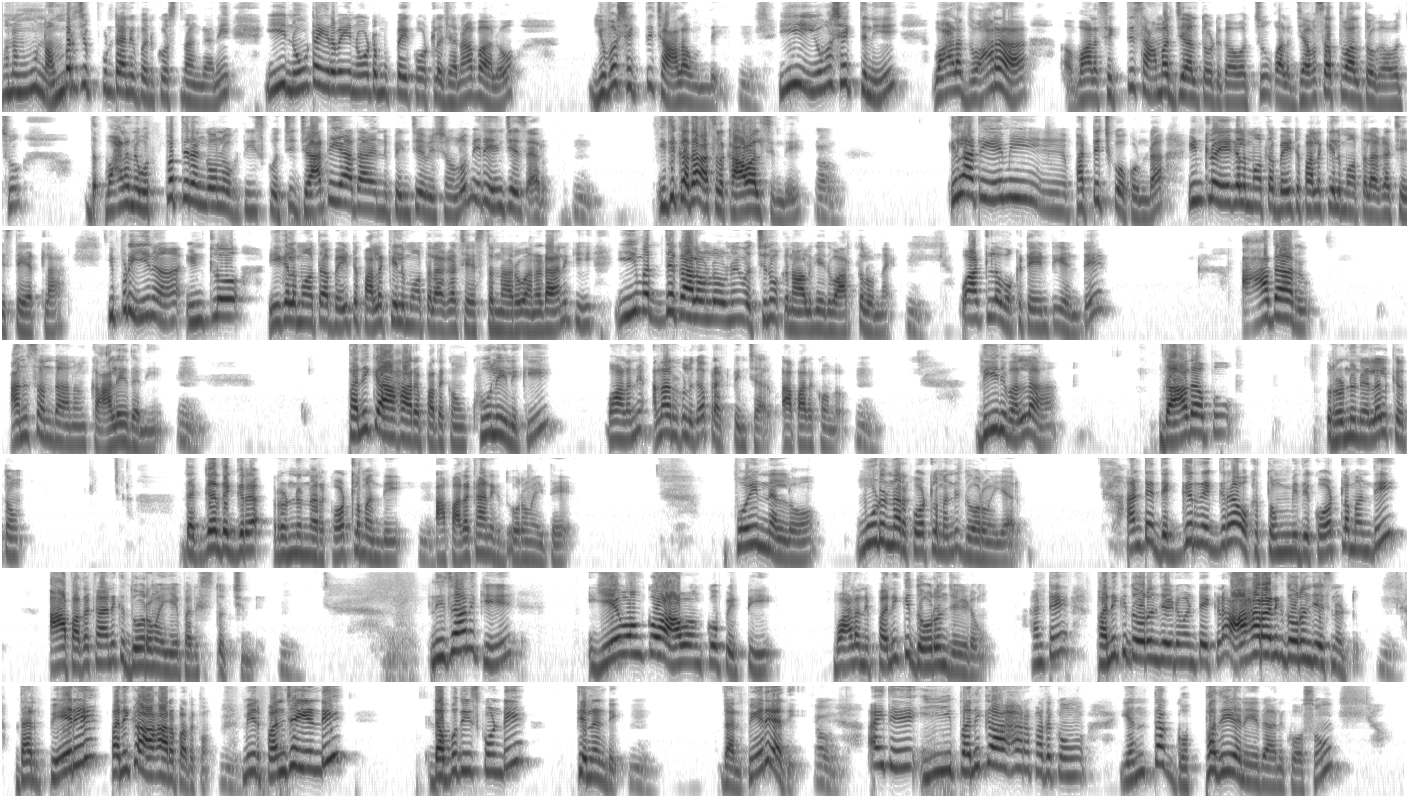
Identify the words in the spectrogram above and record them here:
మనము నంబర్ చెప్పుకుంటానికి పనికొస్తున్నాం కానీ ఈ నూట ఇరవై నూట ముప్పై కోట్ల జనాభాలో యువశక్తి చాలా ఉంది. ఈ యువశక్తిని వాళ్ళ ద్వారా వాళ్ళ శక్తి సామర్థ్యాలతోటి కావచ్చు వాళ్ళ జవసత్వాలతో కావచ్చు వాళ్ళని ఉత్పత్తి రంగంలోకి తీసుకొచ్చి జాతీయ ఆదాయాన్ని పెంచే విషయంలో మీరు ఏం చేశారు? ఇది కదా అసలు కావాల్సింది. ఇలాంటి ఏమీ పట్టించుకోకుండా ఇంట్లో ఈగల మూత బయట పలకీల మూతలాగా చేస్తే ఎట్లా? ఇప్పుడు ఈయన ఇంట్లో ఈగల మూత బయట పలకీల మూతలాగా చేస్తున్నారు అనడానికి ఈ మధ్య కాలంలోనే వచ్చిన ఒక నాలుగైదు వార్తలు ఉన్నాయి. వాటిలో ఒకటేంటి అంటే ఆధారు అనుసంధానం కాలేదని పనికి ఆహార పథకం కూలీలకి వాళ్ళని అనర్హులుగా ప్రకటించారు ఆ పథకంలో. దీనివల్ల దాదాపు రెండు నెలల క్రితం దగ్గర దగ్గర రెండున్నర కోట్ల మంది ఆ పథకానికి దూరం అయితే పోయిన నెలలో మూడున్నర కోట్ల మంది దూరం అయ్యారు. అంటే దగ్గర దగ్గర ఒక తొమ్మిది కోట్ల మంది ఆ పథకానికి దూరం అయ్యే పరిస్థితి వచ్చింది. నిజానికి ఏ వంకో ఆ వంకో పెట్టి వాళ్ళని పనికి దూరం చేయడం అంటే పనికి దూరం చేయడం అంటే ఇక్కడ ఆహారానికి దూరం చేసినట్టు. దాని పేరే పనికి ఆహార పథకం. మీరు పని చేయండి డబ్బు తీసుకోండి తినండి. దాని పేరే అది. అయితే ఈ పనికి ఆహార పథకం ఎంత గొప్పది అనే దానికోసం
